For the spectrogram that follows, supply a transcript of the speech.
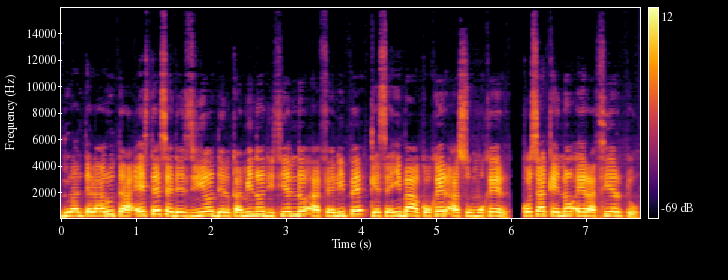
Durante la ruta, este se desvió del camino diciendo a Felipe que se iba a coger a su mujer, cosa que no era cierto.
